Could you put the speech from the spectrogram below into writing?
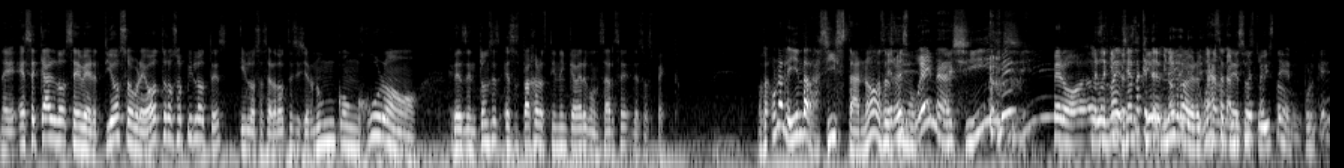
Eh, ese caldo se vertió sobre otros opilotes y los sacerdotes hicieron un conjuro. Desde entonces, esos pájaros tienen que avergonzarse de su aspecto. O sea, una leyenda racista, ¿no? O sea, Pero es como- buena. Pues sí, Pero eh, Desde los que decían hasta que "Tienes terminó, negro, de sí tu me aspecto". tuviste en- ¿Por qué? en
